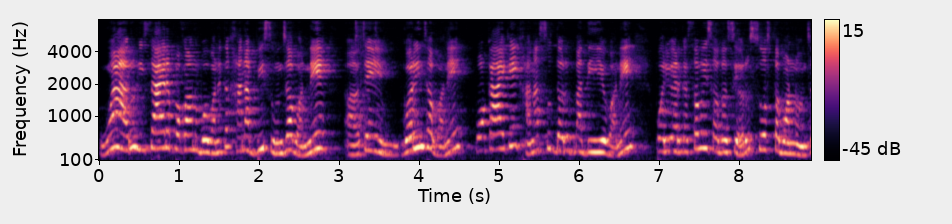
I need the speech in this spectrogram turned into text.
उहाँहरू रिसाएर पकाउनु भयो भने त खाना विष हुन्छ भन्ने चाहिँ गरिन्छ भने पकाएकै खाना शुद्ध रूपमा दिइयो भने परिवारका सबै सदस्यहरू स्वस्थ बन्नुहुन्छ।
